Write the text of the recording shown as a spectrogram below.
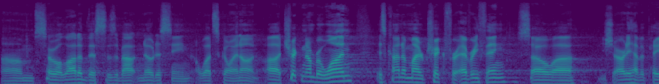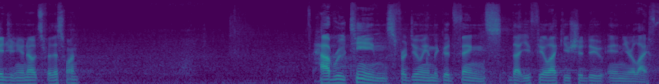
Um, so, a lot of this is about noticing what's going on. Uh, trick number one is kind of my trick for everything. So, uh, you should already have a page in your notes for this one have routines for doing the good things that you feel like you should do in your life.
